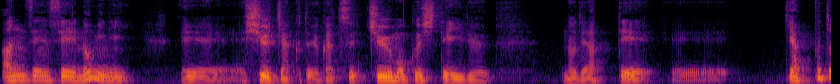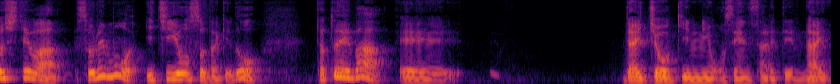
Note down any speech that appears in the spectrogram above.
安全性のみに、えー、執着というか注目しているのであって、えー、ギャップとしてはそれも一要素だけど例えば、えー、大腸菌に汚染されてない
